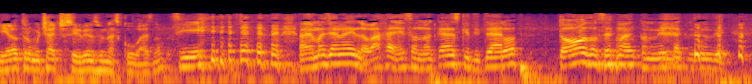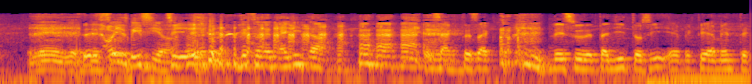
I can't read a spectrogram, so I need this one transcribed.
Y el otro muchacho sirviéndose unas cubas, ¿no? Sí. Además ya nadie lo baja de eso, ¿no? Cada vez que te algo, todos se van con esta cuestión de, de, de- de su Oye, vicio. sí. De su detallito. exacto, exacto. De su detallito, sí, efectivamente.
